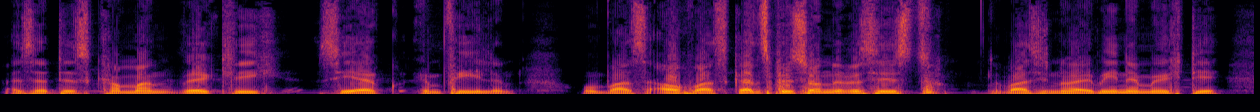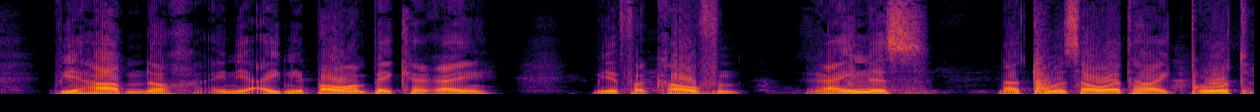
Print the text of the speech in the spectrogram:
Also das kann man wirklich sehr empfehlen. Und was auch was ganz Besonderes ist, was ich noch erwähnen möchte, wir haben noch eine eigene Bauernbäckerei. Wir verkaufen reines Natursauerteigbrot.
